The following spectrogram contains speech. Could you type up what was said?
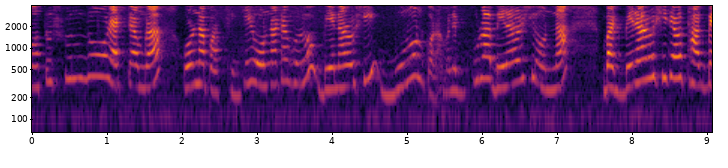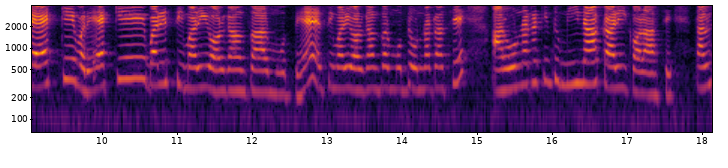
কত সুন্দর একটা আমরা ওড়না পাচ্ছি। যে ওড়নাটা হলো বেনারসি বুনন করা মানে পুরা বেনারসি ওড়না। বাট বেনারসিটাও থাকবে একেবারে একেবারে সিমারি অর্গানজার মধ্যে হ্যাঁ? সিমারি অর্গানজার মধ্যে ওড়নাটা আছে, আর ওড়নাটা কিন্তু মিনাকারি করা আছে। তা আমি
